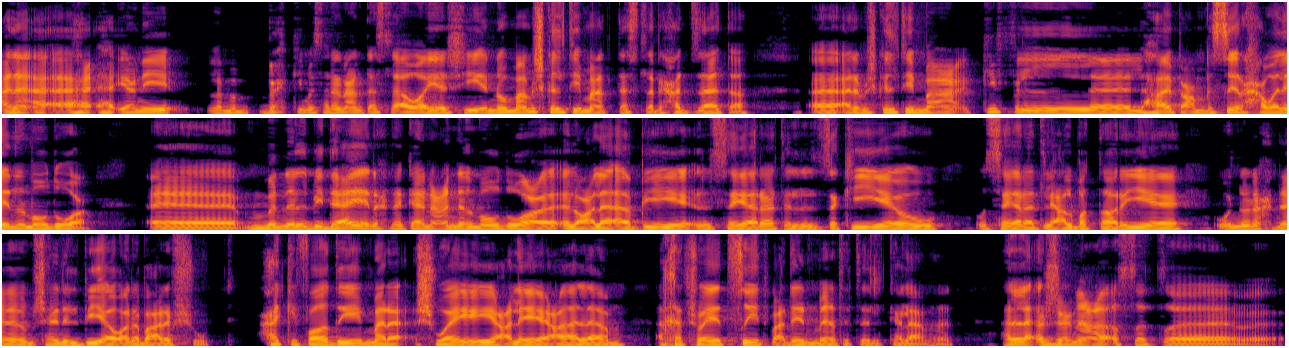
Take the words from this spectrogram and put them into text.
أنا يعني لما بحكي مثلا عن تسلا أو أي شيء إنه ما مشكلتي مع تسلا بحد ذاتها آه، أنا مشكلتي مع كيف ال- ال hype عم بيصير حوالين الموضوع. آه، من البداية نحن كان عندنا الموضوع له علاقة بالسيارات الذكية والسيارات اللي على البطارية وإنه نحن مشان البيئة وأنا بعرف شو. حكي فاضي مرق شوي عليه عالم أخذ شوية صيت بعدين ماتت الكلام هذا هلأ رجعنا على قصة آه،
